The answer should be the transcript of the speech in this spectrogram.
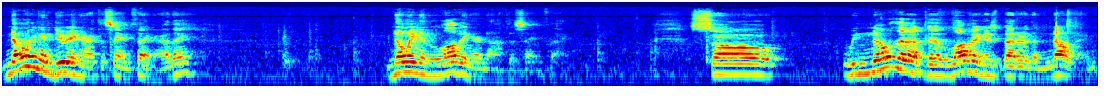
Knowing and doing aren't the same thing, are they? Knowing and loving are not the same thing. So we know that, that loving is better than knowing.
